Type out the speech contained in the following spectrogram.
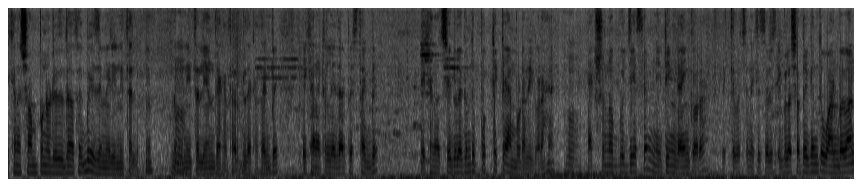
এখানে সম্পূর্ণ ডিটেল দেওয়া থাকবে এই যে মেড ইন ইতালি হ্যাঁ মেড ইন ইতালিয়ান দেখা লেখা থাকবে। এখানে একটা লেদার পেস থাকবে। এখানে হচ্ছে এগুলো কিন্তু প্রত্যেকটা এম্বোটারি করা হ্যাঁ? একশো নব্বই জিএসএম নিটিং ডাইং করা দেখতে পাচ্ছেন অ্যাক্সেসরিজ এগুলোর সাথে কিন্তু one by one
